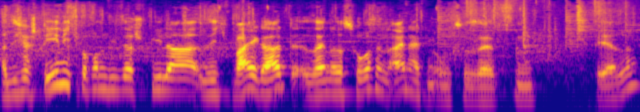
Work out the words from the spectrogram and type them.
Also ich verstehe nicht, warum dieser Spieler sich weigert, seine Ressourcen in Einheiten umzusetzen. Wäre?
